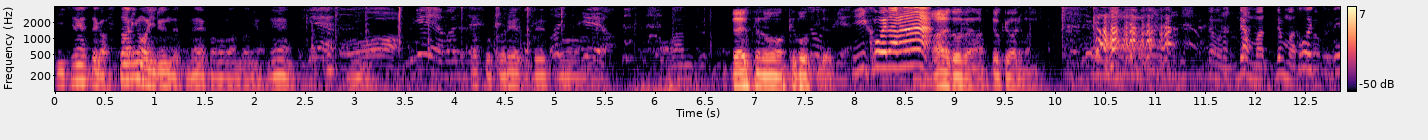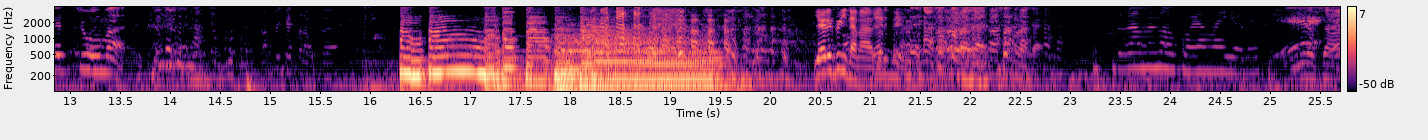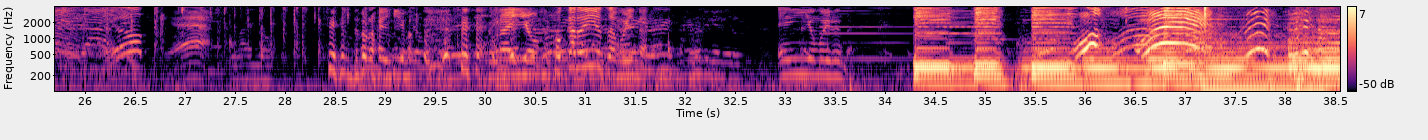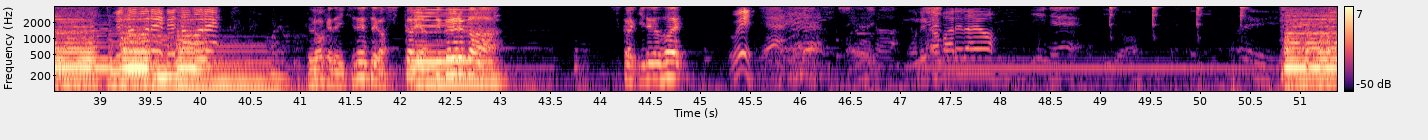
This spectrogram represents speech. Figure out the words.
1年生が2人もいるんですねこのバンドにはね、うん、ちょっととりあえずベースのベースの久保氏です。いい声だなありがとうございますよく言われますでもでもまでもこいつベース超うまいやりすぎたなやりすぎたちょっと長い。ちょっと長い。ドラムの小山伊代です。いいよちゃん ドライヨドライヨ他のいいよちゃんもいいんだ。エンヨもいるんだ。おおい。ネタバレネタバレ。というわけで1年生がしっかりやってくれるからしっかり聞いてください。おい。ネタバレだよ。いいね。One more time.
